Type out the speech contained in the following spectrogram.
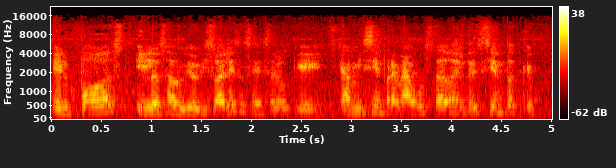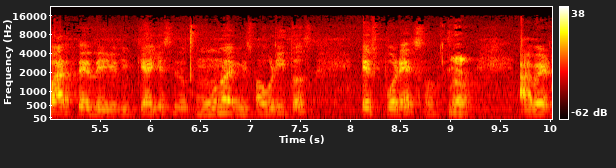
el post y los audiovisuales, o sea, es algo que a mí siempre me ha gustado, entonces siento que parte del que haya sido como uno de mis favoritos es por eso. Claro. A ver,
